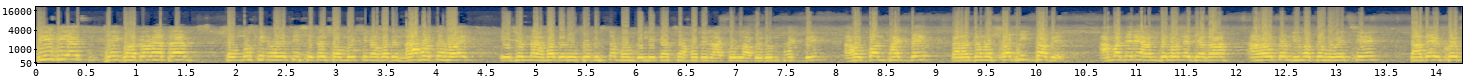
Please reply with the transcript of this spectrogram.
প্রিভিয়াস যে ঘটনাটার সম্মুখীন হয়েছি সেটা সম্মুখীন আমাদের না হতে হয় এই জন্য আমাদের উপদেষ্টা মন্ডলীর কাছে আমাদের আকুল আবেদন থাকবে, আহ্বান থাকবে, তারা যেন সঠিকভাবে আমাদের এই আন্দোলনে যারা আহত, নিহত হয়েছে, তাদের খোঁজ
